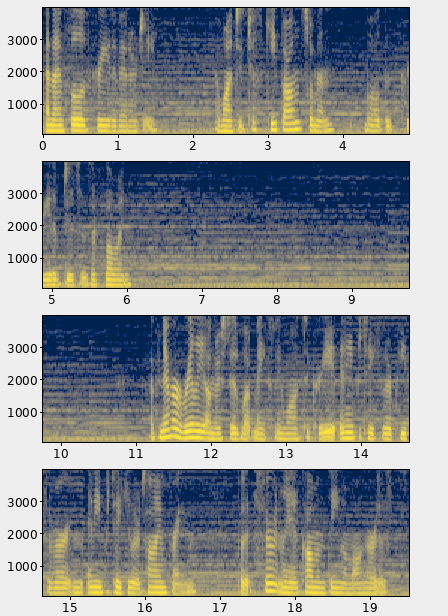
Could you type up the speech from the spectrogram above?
and I'm full of creative energy. I want to just keep on swimming while the creative juices are flowing. I've never really understood what makes me want to create any particular piece of art in any particular time frame, but it's certainly a common theme among artists.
